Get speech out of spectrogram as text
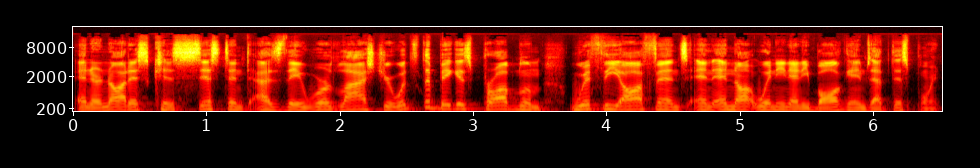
and are not as consistent as they were last year. What's the biggest problem with the offense and, and not winning any ball games at this point?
